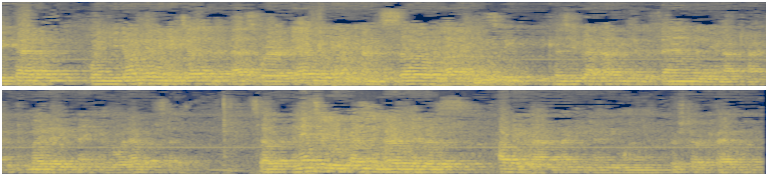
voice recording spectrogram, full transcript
because when you don't have any judgment, that's where everyone becomes so loving and sweet because you've got nothing to defend and you're not trying to promote anything or whatever. So, so in answer to your question, Irv, it was probably around 1991 when I first started traveling.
